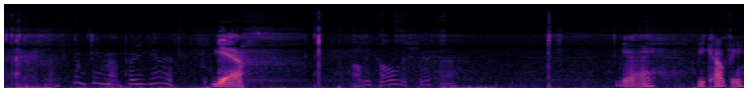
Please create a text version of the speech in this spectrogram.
This thing came out pretty good. Yeah. I'll be cold as shit though. Yeah, right. Be comfy.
